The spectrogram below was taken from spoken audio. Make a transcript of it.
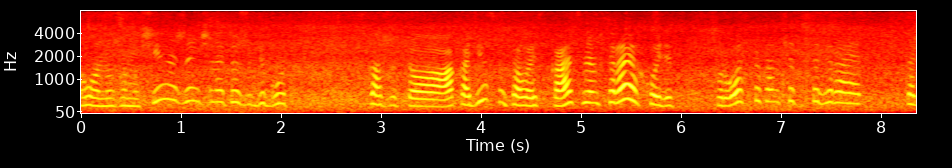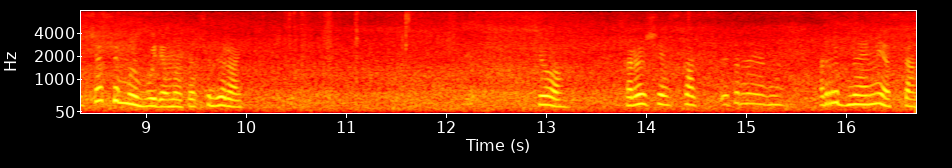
Вон уже мужчина с женщиной тоже бегут. Скажут, так, один с металлоискателем, вторая ходит, просто там что-то собирает. Скажет, сейчас и мы будем это собирать. Все. Короче, как, это, наверное, рыбное место.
